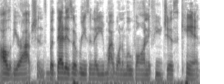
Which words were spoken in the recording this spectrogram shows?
all of your options. But that is a reason that you might want to move on if you just can't.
